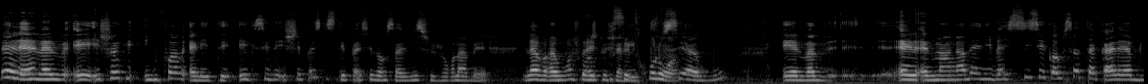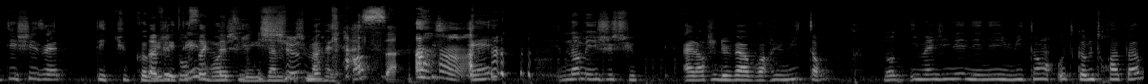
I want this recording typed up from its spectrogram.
Elle, elle, et je crois qu'une fois, elle était excédée. Je sais pas ce qui s'était passé dans sa vie ce jour-là, mais là, vraiment, je pense que je suis poussée à bout. Et elle m'a elle, elle m'a regardé, elle dit, bah, si c'est comme ça, t'as qu'à aller habiter chez elle. T'es-tu comme j'étais? Moi, je, je, je m'arrête pas. Et, non, mais je suis... Alors, je devais avoir 8 ans. Donc imaginez Néné 8 ans, haute comme trois pommes,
